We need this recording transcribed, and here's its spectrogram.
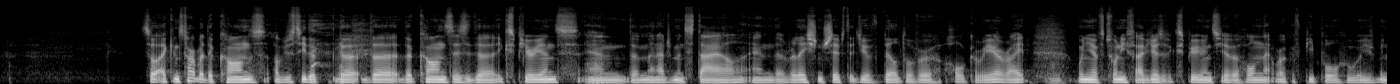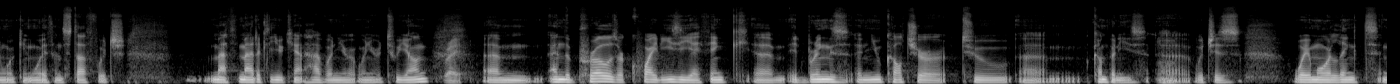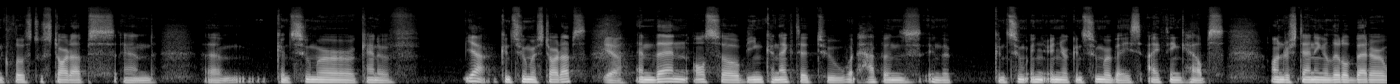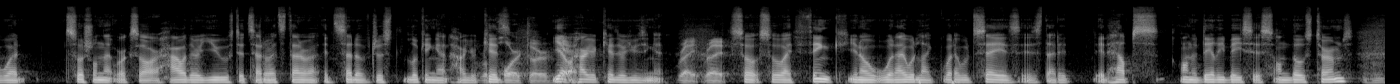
So I can start with the cons. Obviously, the, the, the, the cons is the experience and the management style and the relationships that you have built over a whole career, right? Mm-hmm. When you have 25 years of experience, you have a whole network of people who you've been working with and stuff, which mathematically you can't have when you're when you're too young. Right. Um, and the pros are quite easy. I think um, it brings a new culture to um, companies, uh, Mhm. which is way more linked and close to startups and um, consumer kind of yeah consumer startups. Yeah. And then also being connected to what happens in the consumer in, in your consumer base, I think helps understanding a little better what social networks are, how they're used, et cetera, et cetera, instead of just looking at how your kids Report or yeah, or how your kids are using it. right, right. So so I think you know what I would like what I would say is is that it it helps on a daily basis on those terms. Mm-hmm.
